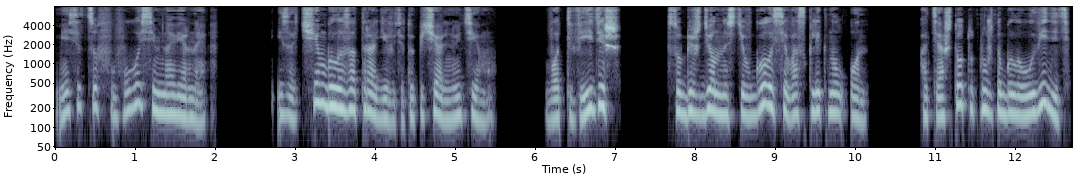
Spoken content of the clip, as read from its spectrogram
Месяцев восемь, наверное. И зачем было затрагивать эту печальную тему? «Вот видишь!» — с убежденностью в голосе воскликнул он. Хотя что тут нужно было увидеть,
